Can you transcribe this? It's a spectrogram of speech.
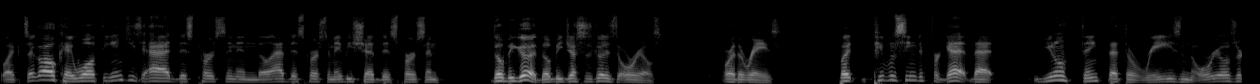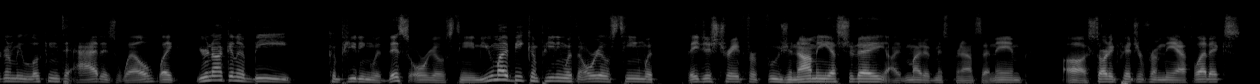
Like it's like, oh, okay, well, if the Yankees add this person and they'll add this person, maybe shed this person, they'll be good. They'll be just as good as the Orioles or the Rays. But people seem to forget that you don't think that the Rays and the Orioles are going to be looking to add as well. Like you're not going to be competing with this Orioles team. You might be competing with an Orioles team with they just trade for Fujinami yesterday. I might have mispronounced that name. Uh, starting pitcher from the Athletics,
